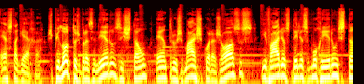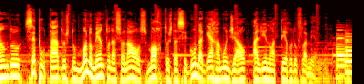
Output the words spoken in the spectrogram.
esta guerra. Os pilotos brasileiros estão entre os mais corajosos e vários deles morreram estando sepultados no Monumento Nacional aos Mortos da Segunda Guerra Mundial, ali no aterro do Flamengo.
